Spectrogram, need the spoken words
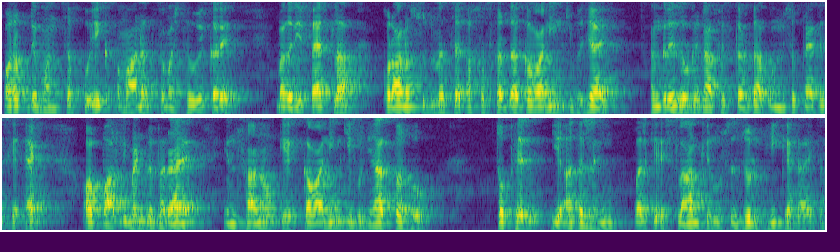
اور اپنے منصب کو ایک امانت سمجھتے ہوئے کرے، مگر یہ فیصلہ قرآن و سنت سے اخذ کردہ قوانین کی بجائے انگریزوں کے نافذ کردہ انیس سو پینتیس کے ایکٹ اور پارلیمنٹ میں بنائے انسانوں کے قوانین کی بنیاد پر ہو، تو پھر یہ عدل نہیں، بلکہ اسلام کی روح سے ظلم ہی کہلائے گا۔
